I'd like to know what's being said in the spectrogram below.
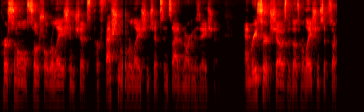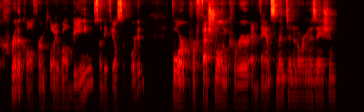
personal social relationships, professional relationships inside of an organization. And research shows that those relationships are critical for employee well being, so they feel supported, for professional and career advancement in an organization.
